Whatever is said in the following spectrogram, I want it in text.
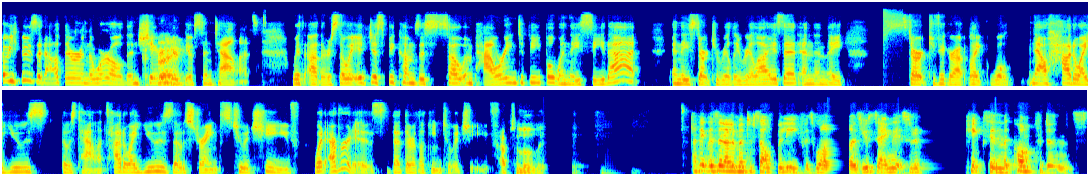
go use it out there in the world and share right. your gifts and talents with others. So it just becomes a, so empowering to people when they see that and they start to really realize it and then they start to figure out like well now how do i use those talents? How do i use those strengths to achieve whatever it is that they're looking to achieve? Absolutely. I think there's an element of self belief as well as you're saying. It sort of kicks in the confidence,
